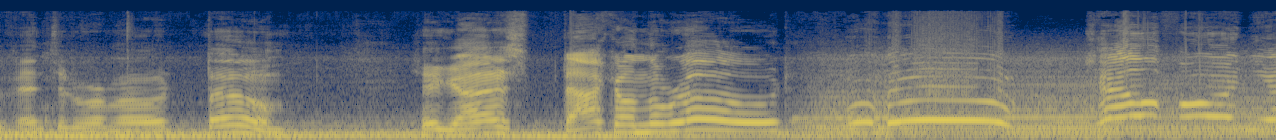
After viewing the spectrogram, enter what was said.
Aventador mode. Boom. Okay guys, back on the road. Woohoo! California!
